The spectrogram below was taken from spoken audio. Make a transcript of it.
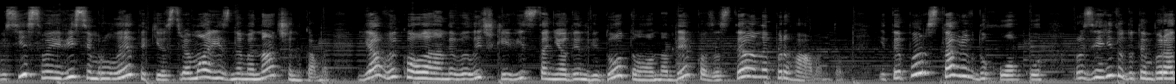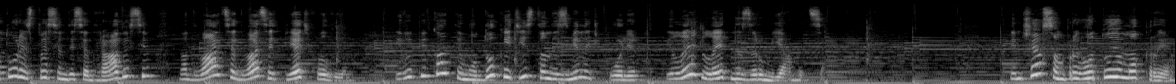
Усі свої вісім рулетиків з трьома різними начинками я виклала на невеличкій відстані один від одного на деко застелене пергаментом. І тепер ставлю в духовку, розігріту до температури 170 градусів на 20-25 хвилин. І випікатиму, доки тісто не змінить колір і ледь-ледь не зарум'яниться. Тим часом приготуємо крем.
